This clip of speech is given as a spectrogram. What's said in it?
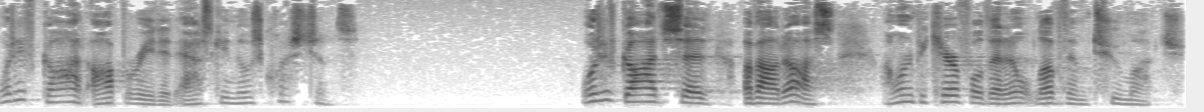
What if God operated asking those questions? What if God said about us, I want to be careful that I don't love them too much?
